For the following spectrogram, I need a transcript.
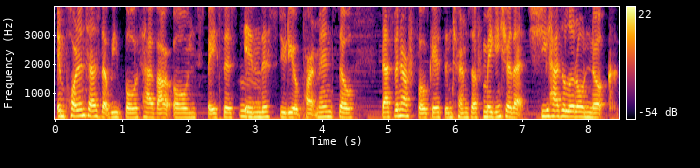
important to us that we both have our own spaces in mm. this studio apartment. So that's been our focus in terms of making sure that she has a little nook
